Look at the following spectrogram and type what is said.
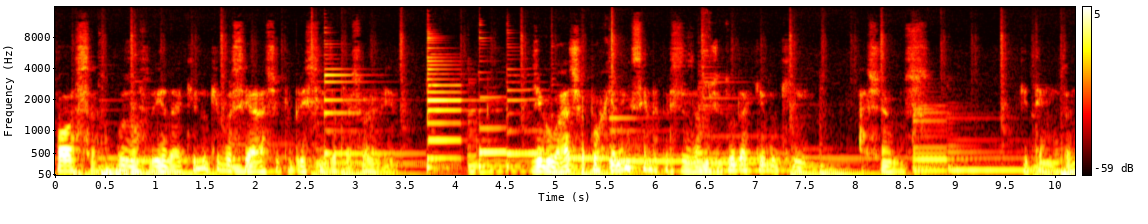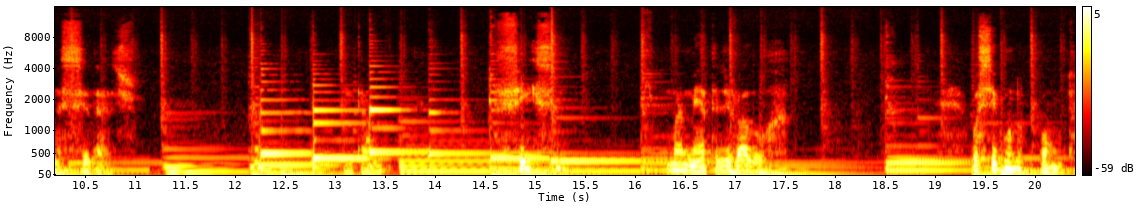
possa usufruir daquilo que você acha que precisa para a sua vida. Digo acha porque nem sempre precisamos de tudo aquilo que achamos que temos a necessidade. Então, fixe uma meta de valor. O segundo ponto.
